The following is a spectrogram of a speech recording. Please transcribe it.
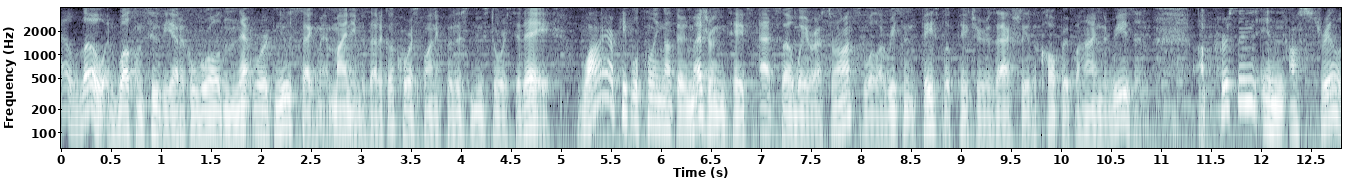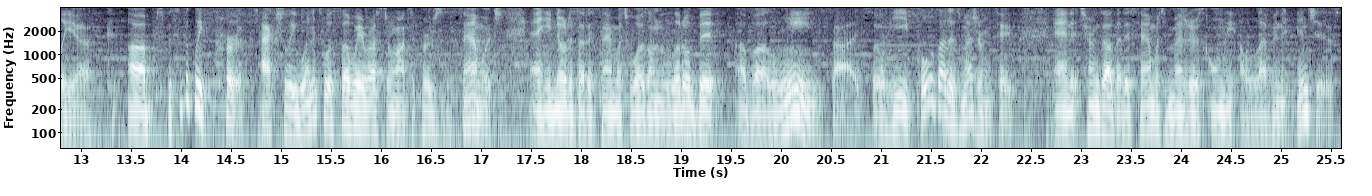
Hello and welcome to the Etika World Network news segment. My name is Etika, corresponding for this news story today. Why are people pulling out their measuring tapes at Subway restaurants? Well, a recent Facebook picture is actually the culprit behind the reason. A person in Australia, uh, specifically Perth, actually went into a Subway restaurant to purchase a sandwich and he noticed that his sandwich was on a little bit of a lean side. So he pulls out his measuring tape and it turns out that his sandwich measures only 11 inches.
